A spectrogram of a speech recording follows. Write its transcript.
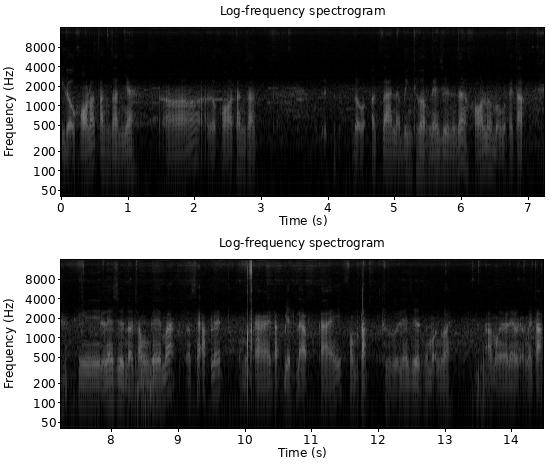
Thì độ khó nó tăng dần nha. Đó độ khó tăng dần. Độ advanced là bình thường legend là rất là khó luôn mọi người phải tập. Thì legend ở trong game á nó sẽ upload một cái đặc biệt là cái phòng tập thử legend cho mọi người. Đó mọi người đều mọi người tập.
